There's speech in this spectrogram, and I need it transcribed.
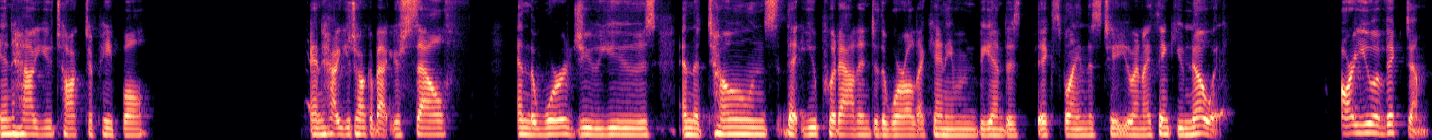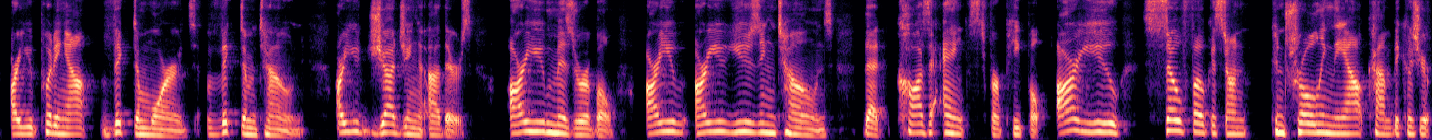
in how you talk to people and how you talk about yourself and the words you use and the tones that you put out into the world. I can't even begin to explain this to you. And I think you know it. Are you a victim? Are you putting out victim words, victim tone? Are you judging others? Are you miserable? Are you are you using tones that cause angst for people? Are you so focused on controlling the outcome because you're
